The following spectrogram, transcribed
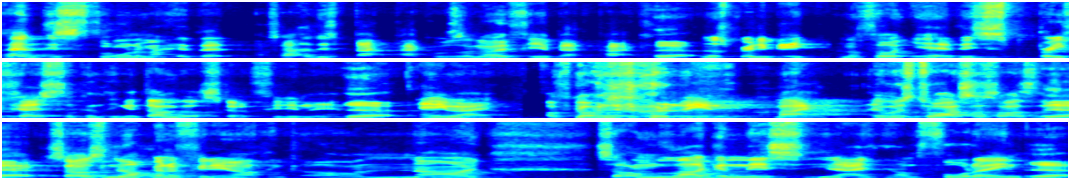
had this thought in my head that so I had this backpack. It was an Ophir backpack. Yeah. It was pretty big, and I thought, yeah, this briefcase-looking thing of dumbbells is going to fit in there. Yeah. Anyway, I've gone to put it in, mate. It was twice the size of the Yeah. bag, so I was not going to fit in. I think, oh no. So I'm lugging this. You know, I'm 14. Yeah.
